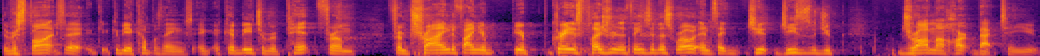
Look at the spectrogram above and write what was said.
the response uh, it could be a couple things. It, it, could be to repent from, from trying to find your, your greatest pleasure in the things of this world and say, Jesus, would you draw my heart back to you?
